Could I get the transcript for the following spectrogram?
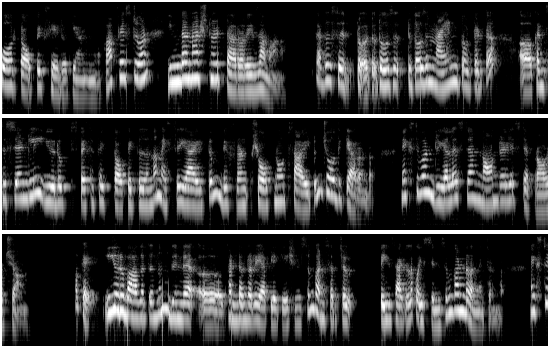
കോർ ടോപ്പിക്സ് ഏതൊക്കെയാണെന്ന് നോക്കാം. ഫസ്റ്റ് വൺ ഇന്റർനാഷണൽ ടെററിസം ആണ്. അത് ടു തൗസൻഡ് നയൻ തൊട്ടിട്ട് കൺസിസ്റ്റന്റ്ലി ഈ ഒരു സ്പെസിഫിക് ടോപ്പിക്കിൽ നിന്നും മെസ്സി ആയിട്ടും ഡിഫറെന്റ് ഷോർട്ട് നോട്ട്സ് ആയിട്ടും ചോദിക്കാറുണ്ട്. Next one realist and non realist approach ആണ്. ഓക്കെ ഈ ഒരു ഭാഗത്തു നിന്നും ഇതിന്റെ കണ്ടംപററി ആപ്ലിക്കേഷൻസും കൺസെപ്ച്വൽ ബേസ് ആയിട്ടുള്ള ക്വസ്റ്റ്യൻസും കണ്ടുവന്നിട്ടുണ്ട് next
